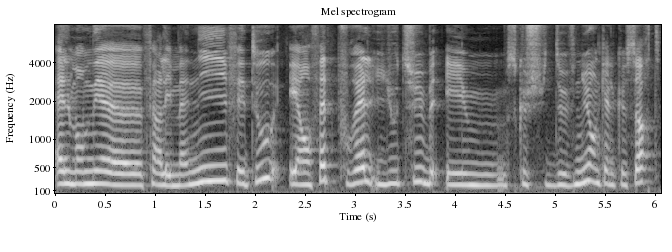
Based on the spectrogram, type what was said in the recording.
elle m'emmenait faire les manifs et tout. Et en fait, pour elle, YouTube et hum, ce que je suis devenue en quelque sorte,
